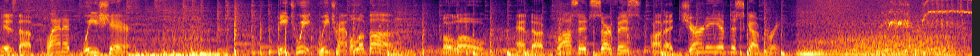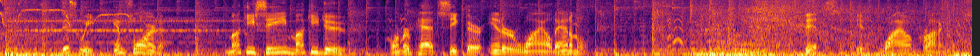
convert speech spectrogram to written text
is the planet we share. Each week, we travel above, below, and across its surface on a journey of discovery. This week in Florida, monkey see, monkey do. Former pets seek their inner wild animal. This is Wild Chronicles.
